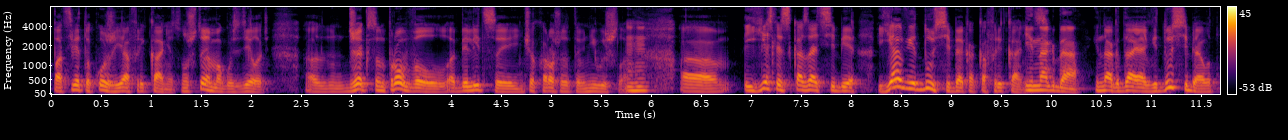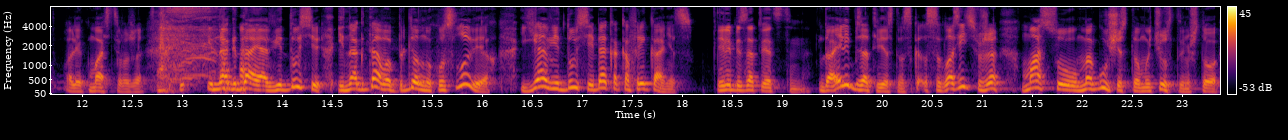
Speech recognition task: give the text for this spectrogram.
по цвету кожи я африканец. Ну что я могу сделать? А, Джексон пробовал обелиться, и ничего хорошего от этого не вышло. Угу. И если сказать себе, я веду себя как африканец. Иногда. Иногда я веду себя, вот Олег мастер уже, иногда я веду себя, иногда в определенных условиях я веду себя как африканец. Или безответственно. Да, или безответственно. Согласитесь, уже массу могущества мы чувствуем, что,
